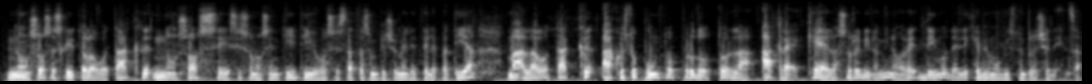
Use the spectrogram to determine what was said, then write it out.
Non so se è scritto la WOTAC, non so se si sono sentiti o se è stata semplicemente telepatia, ma la WOTAC a questo punto prodotto la A3, che è la sorellina minore dei modelli che abbiamo visto in precedenza.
